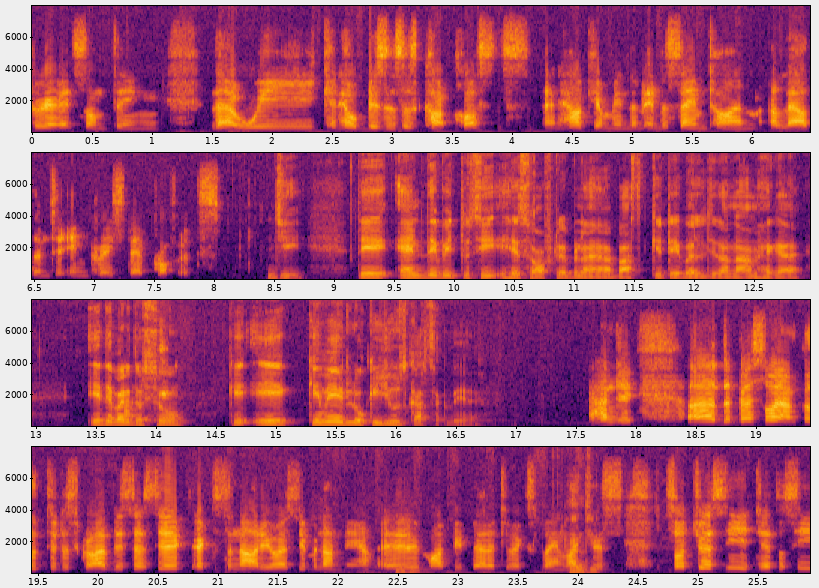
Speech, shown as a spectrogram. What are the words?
create something that we can help businesses cut costs and how can we in the, in the same time allow them to increase their profits ਜੀ ਤੇ ਐਂਡ ਦੇ ਵਿੱਚ ਤੁਸੀਂ ਇਹ ਸੌਫਟਵੇਅਰ ਬਣਾਇਆ ਬਾਸਕਟੇਬਲ ਜਿਹਦਾ ਨਾਮ ਹੈਗਾ ਇਹਦੇ ਬਾਰੇ ਦੱਸੋ ਕਿ ਇਹ ਕਿਵੇਂ ਲੋਕੀ ਯੂਜ਼ ਕਰ ਸਕਦੇ ਆ ਹਾਂਜੀ uh, the best way uncle to describe this is ਇੱਕ ਇੱਕ scenario ਅਸੀਂ ਬਣਾਉਂਦੇ ਆ might be better to explain like ਹਾਂਜੀ। this ਸੋਚੋ ਅਸੀਂ ਜੇ ਤੁਸੀਂ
